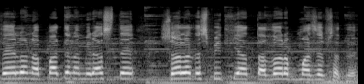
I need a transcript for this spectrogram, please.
Θέλω να πάτε να μοιράσετε σε όλα τα σπίτια τα δώρα που μαζέψατε.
